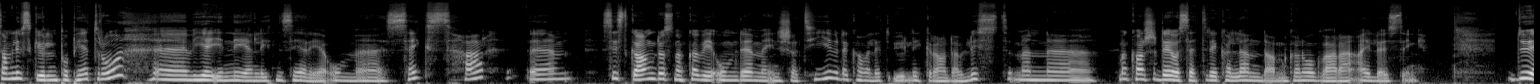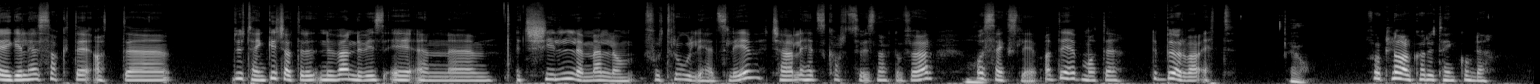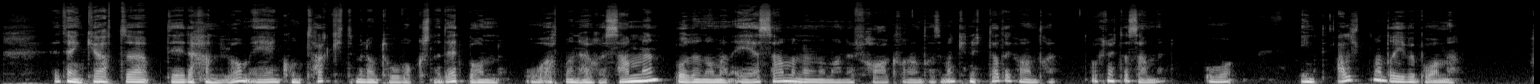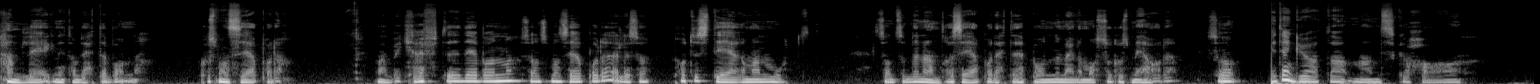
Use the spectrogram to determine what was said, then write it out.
Samlivsskolen på Petro. Eh, vi er inne i en liten serie om eh, sex her. Eh, sist gang da snakka vi om det med initiativ. Det kan være litt ulik grad av lyst, men, men kanskje det å sette det i kalenderen kan òg være ei løsning. Du Egil har sagt det at du tenker ikke at det nødvendigvis er en, et skille mellom fortrolighetsliv, kjærlighetskart som vi snakket om før, og mm. sexliv. At det er på en måte Det bør være ett. Ja. Forklar hva du tenker om det. Jeg tenker at eh, det det handler om, er en kontakt mellom to voksne. Det er et bånd. Og at man hører sammen, både når man er sammen og når man er fra hverandre. Så man knytter til hverandre, og knytter sammen. Og alt man driver på med, handler egentlig om dette båndet. Hvordan man ser på det. Man bekrefter det båndet sånn som man ser på det, eller så protesterer man mot sånn som den andre ser på dette båndet mellom oss og hvordan vi har det. Så jeg tenker jo at man skal ha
